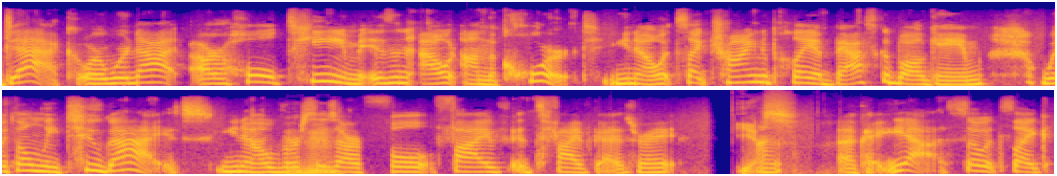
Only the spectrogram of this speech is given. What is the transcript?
deck or we're not, our whole team isn't out on the court. You know, it's like trying to play a basketball game with only two guys, you know, versus mm-hmm. our full five, it's five guys, right? Yes. Uh, okay, yeah. So it's like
